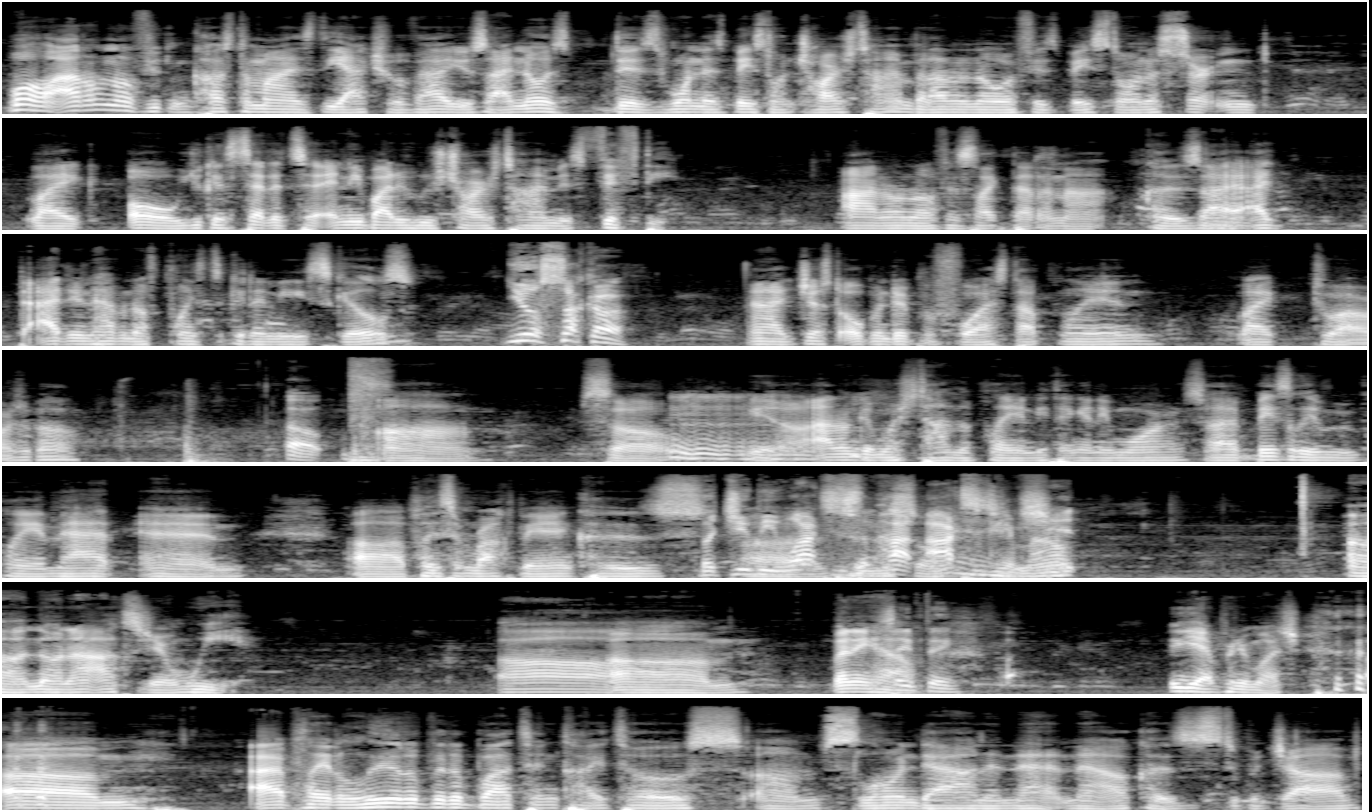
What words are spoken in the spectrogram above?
Well, I don't know if you can customize the actual values. I know it's, there's one that's based on charge time, but I don't know if it's based on a certain, like, oh, you can set it to anybody whose charge time is 50. I don't know if it's like that or not, because I, I, I didn't have enough points to get any skills. You sucker! and I just opened it before I stopped playing, like two hours ago. Oh. Um, So you know, I don't get much time to play anything anymore. So I basically been playing that and uh, play some Rock Band because. But you be watching some hot oxygen shit. Uh, no, not Oxygen. We. Oh, Um, but anyhow, same thing. Yeah, pretty much. um, I played a little bit of Baten Kaitos, um, slowing down in that now because stupid job.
